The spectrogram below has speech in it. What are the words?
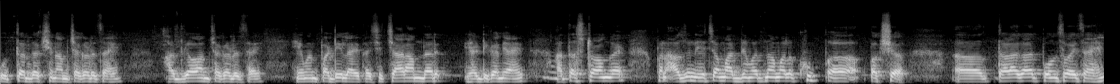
उत्तर दक्षिण आमच्याकडेच आहे. हदगाव आमच्याकडेच आहे. हेमंत पाटील आहेत. असे चार आमदार ह्या ठिकाणी आहेत. आता स्ट्रॉंग आहे. पण अजून ह्याच्या माध्यमातून आम्हाला खूप पक्ष तळागाळात पोहोचवायचं आहे.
